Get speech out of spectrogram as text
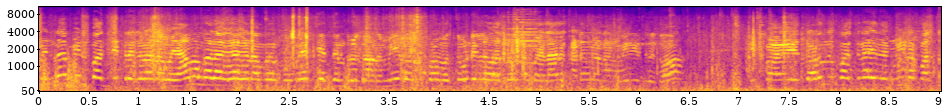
நம்ம என்ன மீன் பார்த்துட்டு இருக்கோம் நம்ம யாமங்கலாக்காக நம்ம இப்போ முயற்சி எடுத்துருக்கோம் அந்த மீன் வந்து இப்போ நம்ம தூண்டில் வரணும் நம்ம எல்லாரும் கடவுளை நாங்கள் மீறிட்டு இருக்கோம். இப்போ இது தொடர்ந்து பார்த்தீங்கன்னா இந்த மீனை பத்த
